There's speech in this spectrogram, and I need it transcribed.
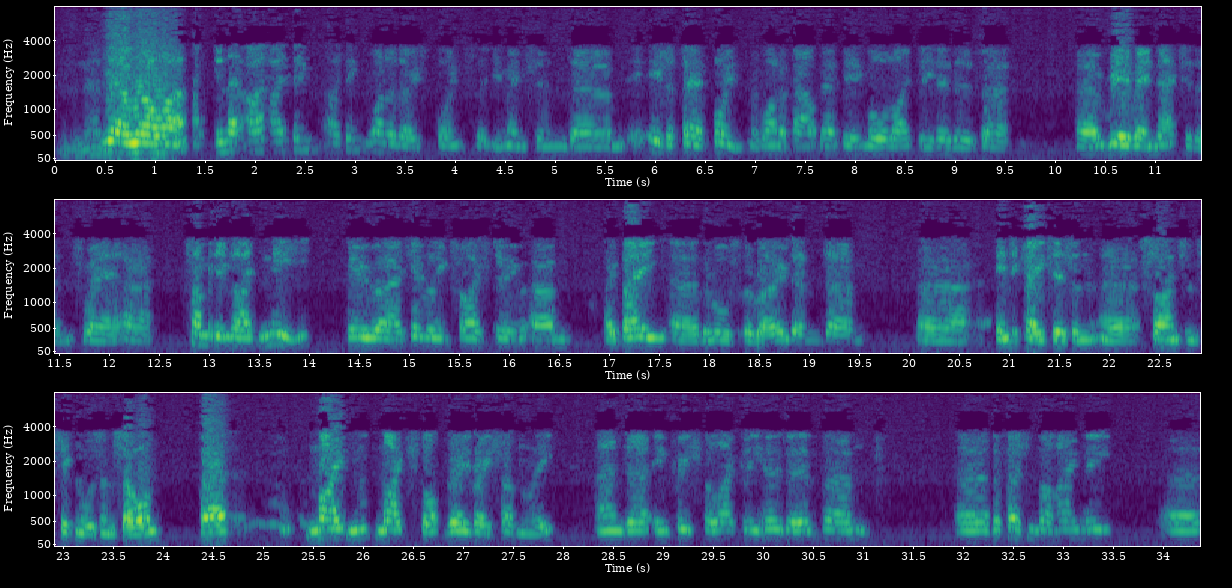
Isn't that? Yeah, well, uh, in that, I, I think I think one of those points that you mentioned um, is a fair point. The one about there being more likelihood of uh, uh, rear-end accidents, where uh, somebody like me, who uh, generally tries to um, obey uh, the rules of the road and um, uh, indicators and uh, signs and signals and so on, uh, might might stop very very suddenly and uh, increase the likelihood of um, uh, the person behind me, uh,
